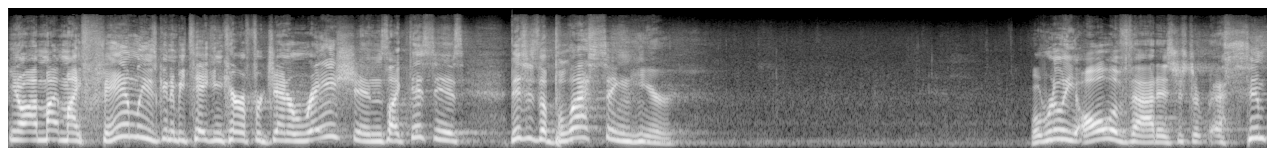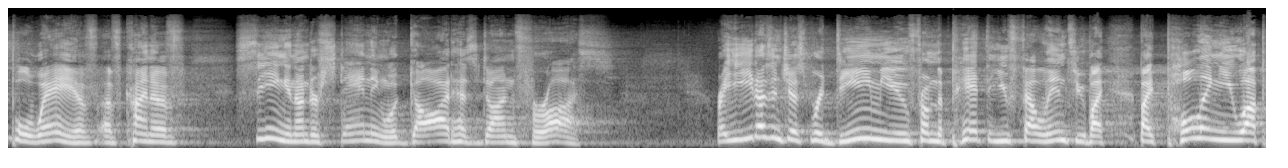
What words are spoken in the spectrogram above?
you know, my, my family is going to be taken care of for generations. Like this is, this is a blessing here. Well, really, all of that is just a, a simple way of, of kind of seeing and understanding what God has done for us. Right? He doesn't just redeem you from the pit that you fell into by, by pulling you up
